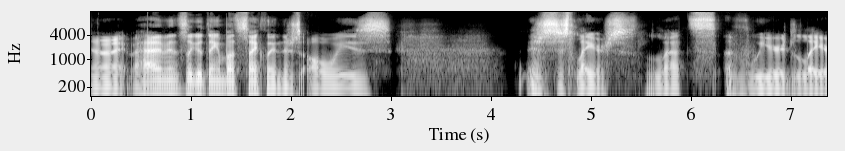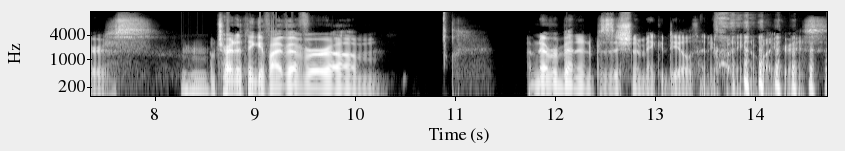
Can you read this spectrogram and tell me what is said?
All right. I mean, it's a good thing about cycling. There's always there's just layers, lots of weird layers. Mhm. I'm trying to think if I've ever um I've never been in a position to make a deal with anybody in a bike race.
